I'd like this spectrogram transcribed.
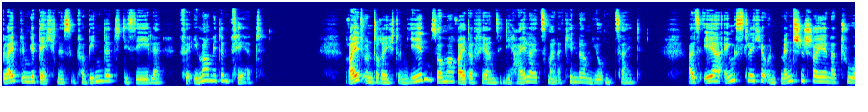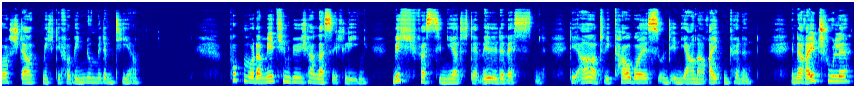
bleibt im Gedächtnis und verbindet die Seele für immer mit dem Pferd. Reitunterricht und jeden Sommer Reiterferien sind die Highlights meiner Kinder- und Jugendzeit. Als eher ängstliche und menschenscheue Natur stärkt mich die Verbindung mit dem Tier. Puppen- oder Mädchenbücher lasse ich liegen. Mich fasziniert der wilde Westen, die Art, wie Cowboys und Indianer reiten können. In der Reitschule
